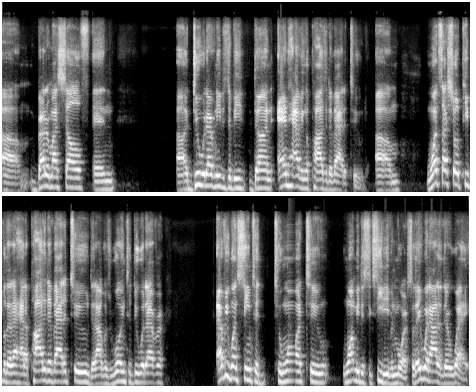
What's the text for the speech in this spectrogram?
um, better myself and uh, do whatever needed to be done, and having a positive attitude. Um, once I showed people that I had a positive attitude, that I was willing to do whatever, everyone seemed to to want to want me to succeed even more. So they went out of their way.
